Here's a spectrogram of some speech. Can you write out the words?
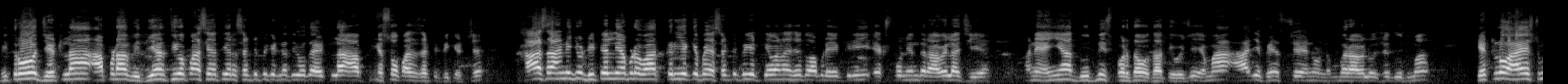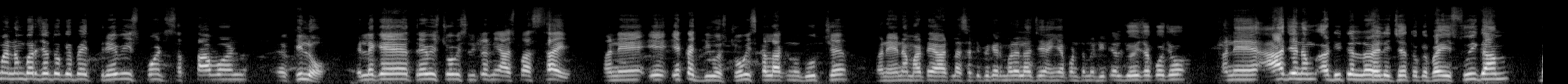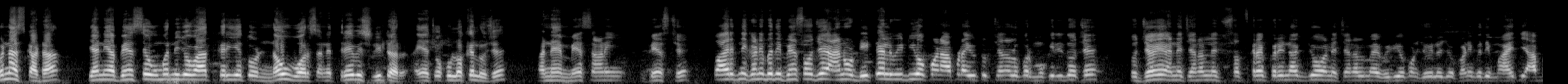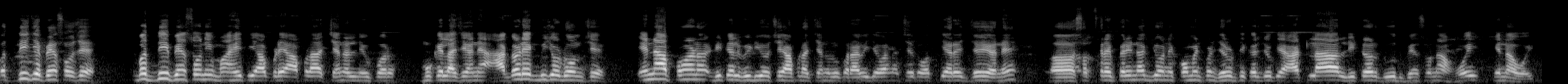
મિત્રો, જેટલા આપણા વિદ્યાર્થીઓ પાસે અત્યારે સર્ટિફિકેટ નથી હોતા, એટલા આ ભેંસો પાસે સર્ટિફિકેટ છે. ખાસ આની જો ડિટેલની આપણે વાત કરીએ કે ભાઈ સર્ટિફિકેટ કહેવાના છે, તો આપણે એગ્રી એક્સપોની અંદર આવેલા છીએ અને અહીંયા દૂધની સ્પર્ધાઓ થતી હોય છે. એમાં આ જે ભેંસ છે, એનો નંબર આવેલો છે દૂધમાં. કેટલો હાઈએસ્ટમાં નંબર છે તો કે ભાઈ ત્રેવીસ પોઈન્ટ સત્તાવન કિલો. એટલે કે ત્રેવીસ ચોવીસ લીટરની આસપાસ થાય અને એ એક જ દિવસ ચોવીસ કલાકનું દૂધ છે અને એના માટે આટલા સર્ટિફિકેટ મળેલા છે. અહીંયા પણ તમે ડિટેલ જોઈ શકો છો. અને આ જે ડિટેલ રહેલી છે તો કે ભાઈ સુઈગામ, બનાસકાંઠા, ત્યાંની આ ભેંસ ઉંમરની જો વાત કરીએ તો નવ વર્ષ અને ત્રેવીસ લીટર અહીંયા ચોખ્ખું લખેલું છે અને મહેસાણી ભેંસ છે. તો આ રીતની ઘણી બધી ભેંસો છે. આનો ડિટેલ વીડિયો પણ આપણા યુટ્યુબ ચેનલ ઉપર મૂકી દીધો છે. તો જય અને ચેનલને સબસ્ક્રાઇબ કરી નાખજો અને ચેનલમાં વીડિયો પણ જોઈ લેજો. ઘણી બધી માહિતી, આ બધી જે ભેંસો છે, બધી ભેંસોની માહિતી આપણે આપણા ચેનલની ઉપર મૂકેલા છે. અને આગળ એક બીજો ડોમ છે, એના પણ ડિટેલ વીડિયો છે આપણા ચેનલ ઉપર આવી જવાના છે. તો અત્યારે જય અને સબસ્ક્રાઇબ કરી નાખજો અને કોમેન્ટ પણ જરૂરથી કરજો કે આટલા લીટર દૂધ ભેંસોના હોય કે ના હોય.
